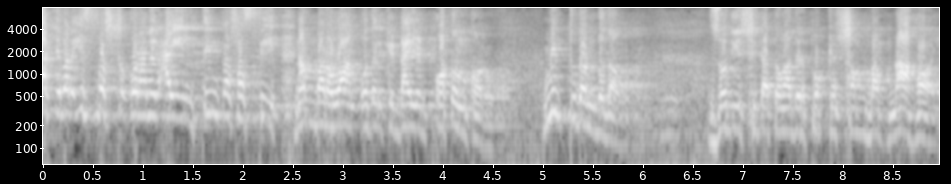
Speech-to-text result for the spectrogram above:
একেবারে স্পষ্ট কোরআনের আইন, তিনটা শাস্তি। নাম্বার ওয়ান, ওদেরকে ডাইরেক্ট কতল করো। মৃত্যুদণ্ড দাও। যদি সেটা তোমাদের পক্ষে সম্ভব না হয়,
